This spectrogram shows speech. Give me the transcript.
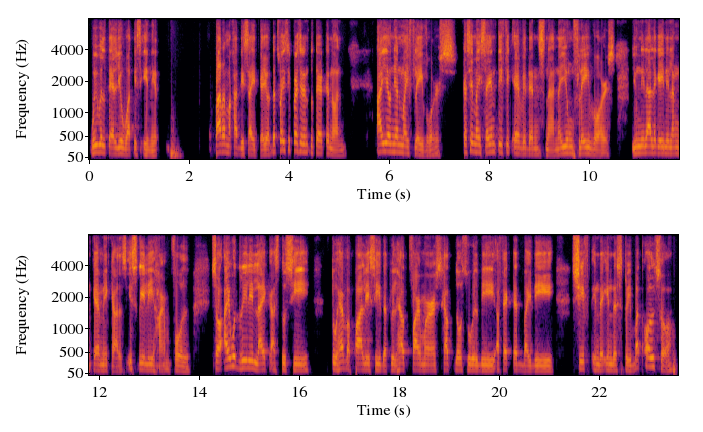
we will tell you what is in it para maka-decide kayo. That's why si President Duterte noon, ayaw niyan may flavors. Kasi may scientific evidence na na yung flavors, yung nilalagay nilang chemicals is really harmful. So I would really like us to see to have a policy that will help farmers, help those who will be affected by the shift in the industry, but also,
